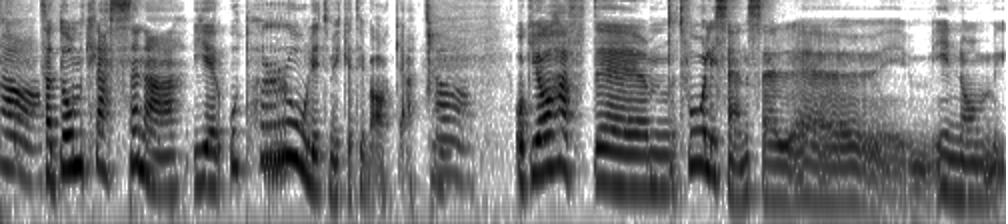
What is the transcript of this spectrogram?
Ja. Så att de klasserna ger otroligt mycket tillbaka. ja. Och jag har haft eh, två licenser eh, inom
